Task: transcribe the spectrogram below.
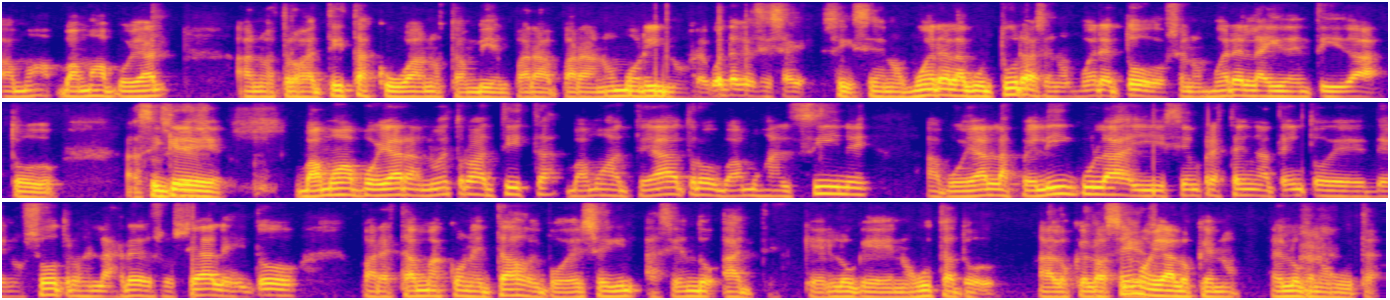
vamos, vamos a apoyar a nuestros artistas cubanos también para, para no morirnos. Recuerda que si se, si se nos muere la cultura, se nos muere todo, se nos muere la identidad, todo. Así, que vamos a apoyar a nuestros artistas, vamos al teatro, vamos al cine, apoyar las películas y siempre estén atentos de, nosotros en las redes sociales y todo para estar más conectados y poder seguir haciendo arte, que es lo que nos gusta a todos, a los que lo hacemos y a los que no, es lo que nos gusta.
